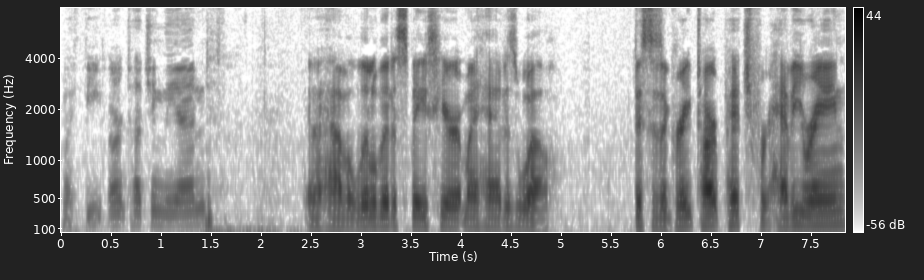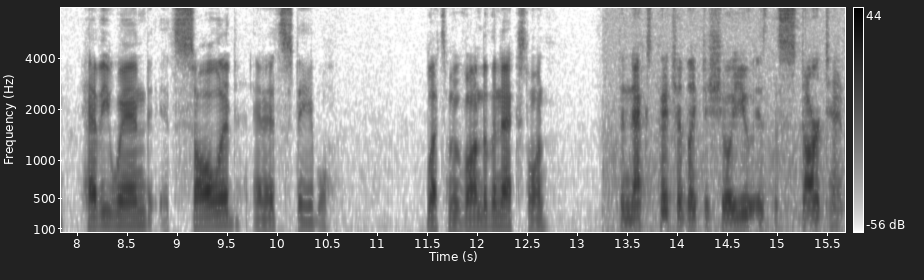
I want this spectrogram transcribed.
My feet aren't touching the end. And I have a little bit of space here at my head as well. This is a great tarp pitch for heavy rain, heavy wind. It's solid and it's stable. Let's move on to the next one. The next pitch I'd like to show you is the star tent.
